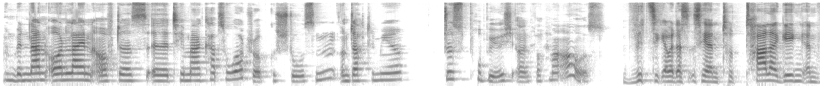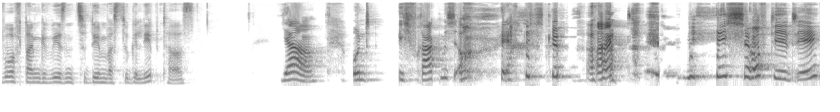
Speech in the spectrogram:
und bin dann online auf das äh, Thema Capsule Wardrobe gestoßen und dachte mir, das probiere ich einfach mal aus. Witzig, aber das ist ja ein totaler Gegenentwurf dann gewesen zu dem, was du gelebt hast. Ja, und ich frage mich auch ehrlich gesagt, wie ich auf die Idee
